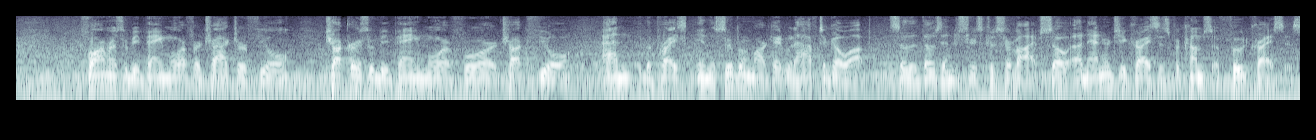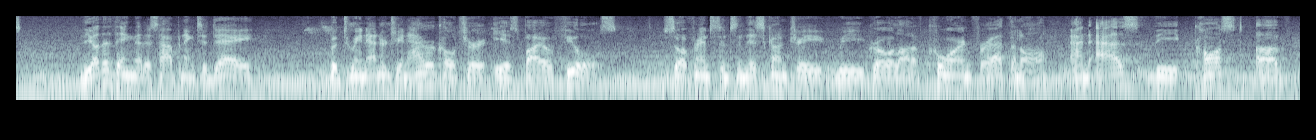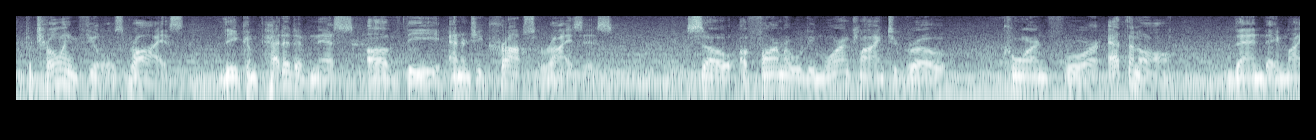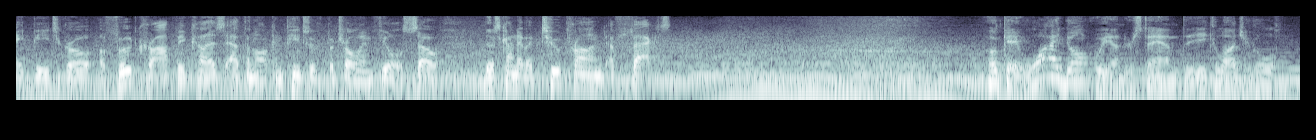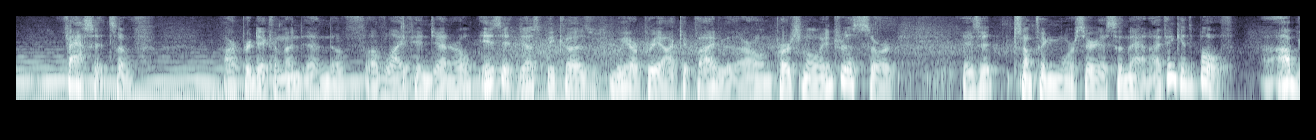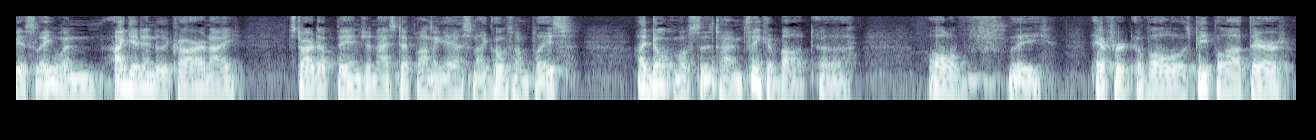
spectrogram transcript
Farmers would be paying more for tractor fuel, truckers would be paying more for truck fuel, and the price in the supermarket would have to go up so that those industries could survive. So an energy crisis becomes a food crisis. The other thing that is happening today between energy and agriculture is biofuels. So for instance, in this country, we grow a lot of corn for ethanol, and as the cost of petroleum fuels rise, the competitiveness of the energy crops rises. So a farmer would be more inclined to grow corn for ethanol than they might be to grow a food crop because ethanol competes with petroleum fuels. So there's kind of a two-pronged effect. Okay, why don't we understand the ecological facets of our predicament and of, of life in general? Is it just because we are preoccupied with our own personal interests, or is it something more serious than that? I think it's both. Obviously, when I get into the car and I start up the engine, I step on the gas, and I go someplace, I don't most of the time think about uh, all of the effort of all those people out there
